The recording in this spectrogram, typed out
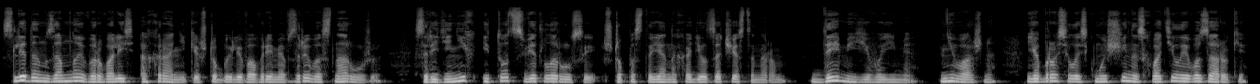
Следом за мной ворвались охранники, что были во время взрыва снаружи. Среди них и тот светло-русый, что постоянно ходил за Честенером. Дэми его имя, неважно. Я бросилась к мужчине, схватила его за руки.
